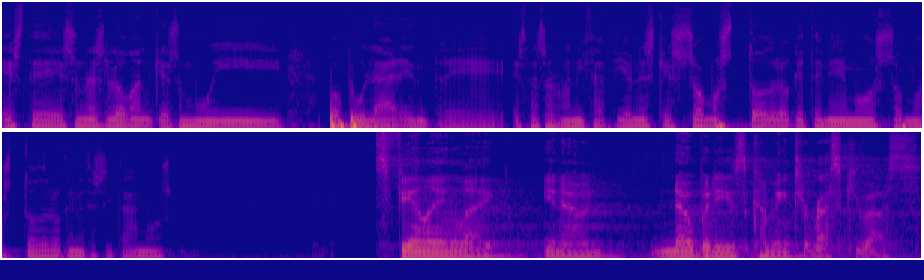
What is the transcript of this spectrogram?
Este es un eslogan que es muy popular entre estas organizaciones, que somos todo lo que tenemos, somos todo lo que necesitamos. It's feeling like, you know, nobody's coming to rescue us.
